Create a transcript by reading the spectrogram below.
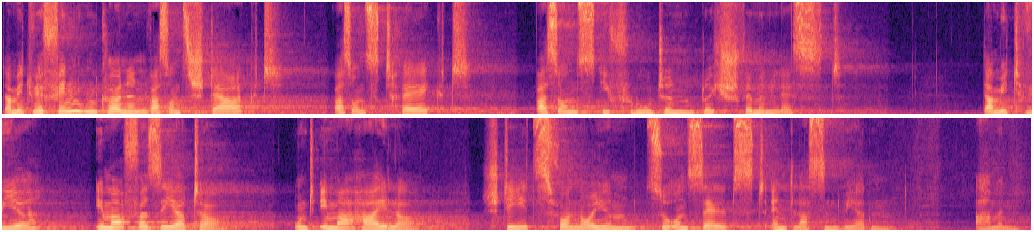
damit wir finden können, was uns stärkt, was uns trägt, was uns die Fluten durchschwimmen lässt, damit wir immer versehrter und immer heiler stets von neuem zu uns selbst entlassen werden. Amen.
